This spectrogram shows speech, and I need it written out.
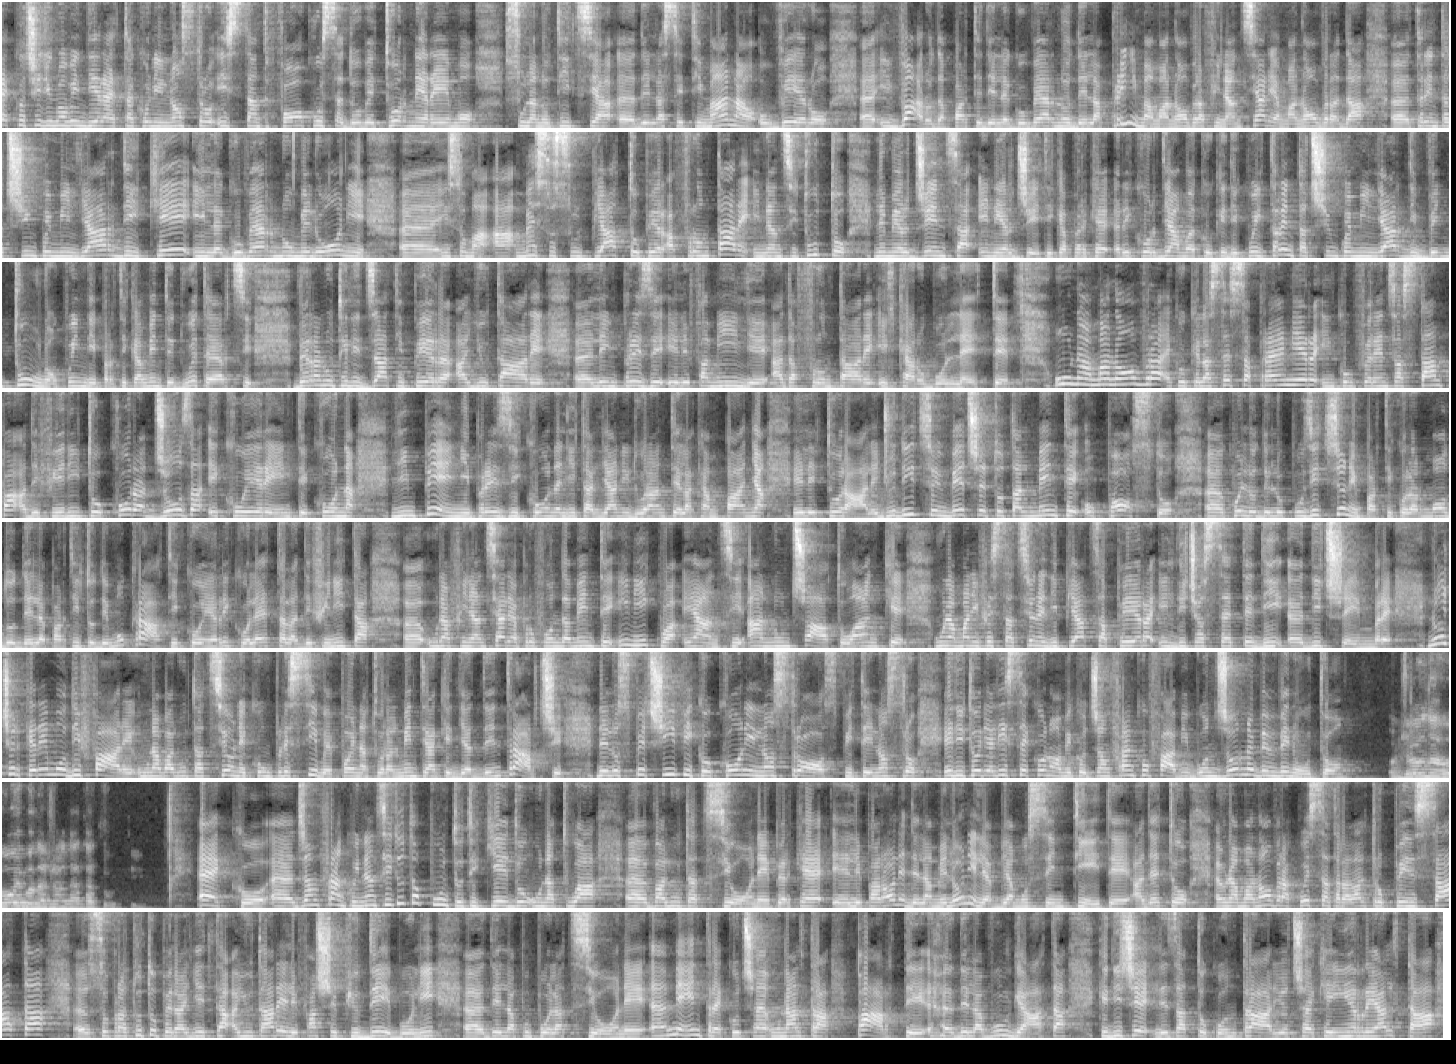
eccoci di nuovo in diretta con il nostro Instant Focus dove torneremo sulla notizia eh, della settimana, ovvero eh, il varo da parte del governo della prima manovra finanziaria, manovra da eh, 35 miliardi che il governo Meloni eh, insomma, ha messo sul piatto per affrontare innanzitutto l'emergenza energetica, perché ricordiamo ecco, che di quei 35 miliardi 21, quindi praticamente due terzi, verranno utilizzati per aiutare eh, le imprese e le famiglie ad affrontare il caro bollette. Una manovra ecco, che la stessa Premier in conferenza stampa ha definito coraggiosa e coerente con gli impegni presi con gli italiani durante la campagna elettorale. Giudizio invece totalmente opposto, eh, quello dell'opposizione, in particolar modo del Partito Democratico. Enrico Letta l'ha definita eh, una finanziaria profondamente iniqua e anzi ha annunciato anche una manifestazione di piazza per il 17 di eh, dicembre. Noi cercheremo di fare una valutazione complessiva e poi naturalmente anche di addentrarci nello specifico con il nostro ospite, il nostro editorialista economico Gianfranco Fabi. Buongiorno e benvenuto. Buongiorno a voi, buona giornata a tutti. Ecco, eh, Gianfranco, innanzitutto appunto ti chiedo una tua eh, valutazione perché eh, le parole della Meloni le abbiamo sentite, ha detto è una manovra questa tra l'altro pensata eh, soprattutto per aiutare le fasce più deboli eh, della popolazione, eh, mentre ecco c'è un'altra parte della vulgata che dice l'esatto contrario, cioè che in realtà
